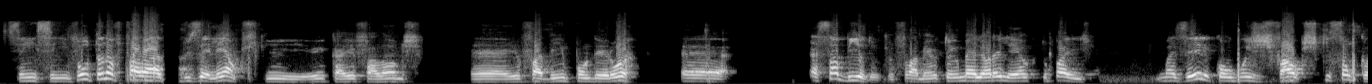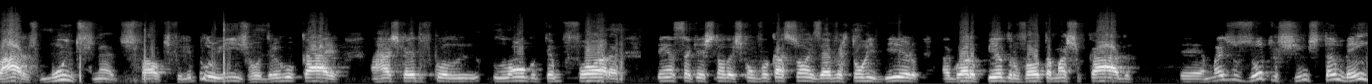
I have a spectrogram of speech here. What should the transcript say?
Sim, sim. Voltando a falar dos elencos que eu e Caí falamos, é, e o Fabinho ponderou, é, é sabido que o Flamengo tem o melhor elenco do país mas ele com alguns desfalques que são claros, muitos né, desfalques, Felipe Luiz, Rodrigo Caio, a Rascaeta ficou longo tempo fora, tem essa questão das convocações, Everton Ribeiro, agora o Pedro volta machucado, é, mas os outros times também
